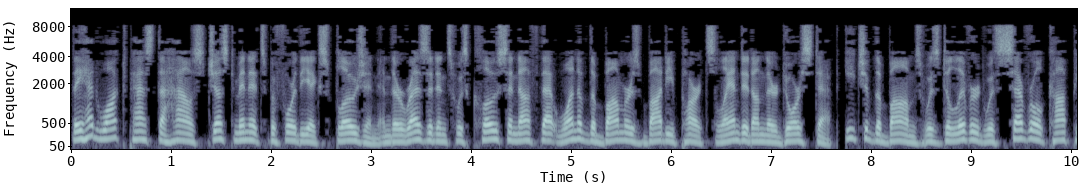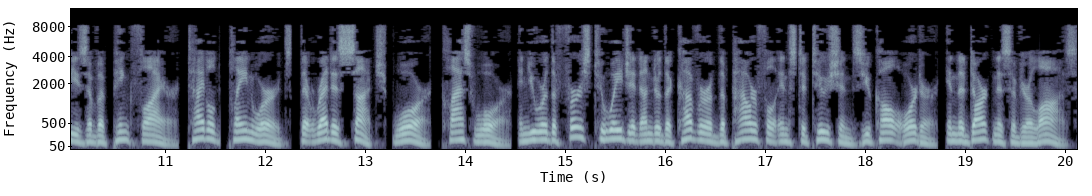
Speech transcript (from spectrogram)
They had walked past the house just minutes before the explosion and their residence was close enough that one of the bomber's body parts landed on their doorstep. Each of the bombs was delivered with several copies of a pink flyer, titled Plain Words, that read as such, War, Class War, and you were the first to wage it under the cover of the powerful institutions you call order, in the darkness of your laws.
